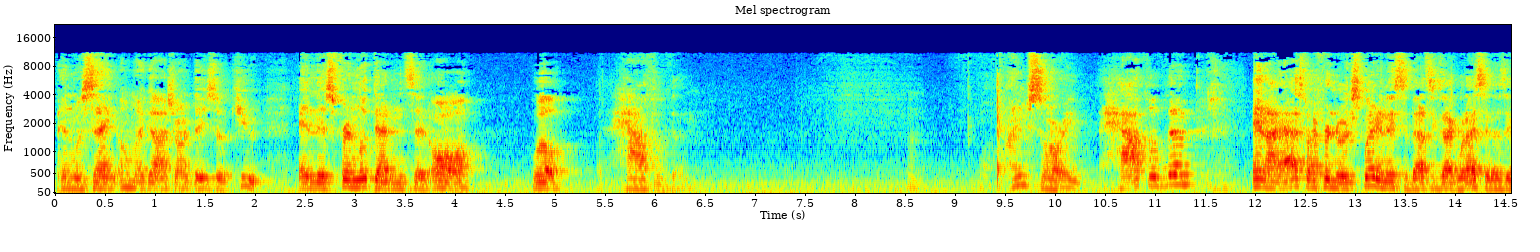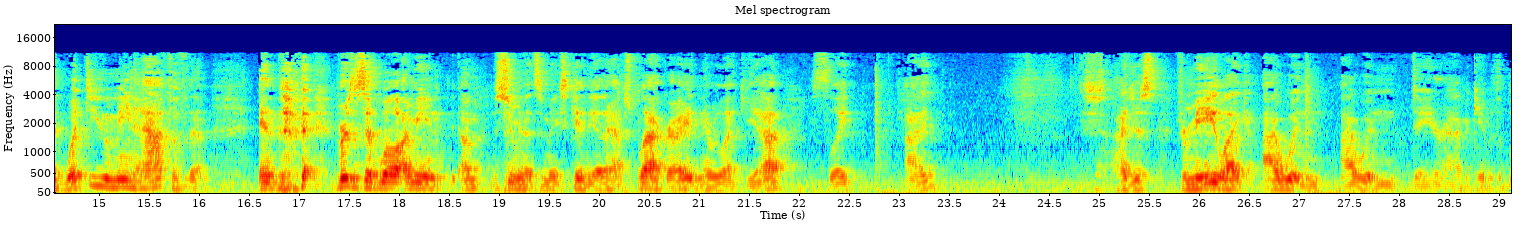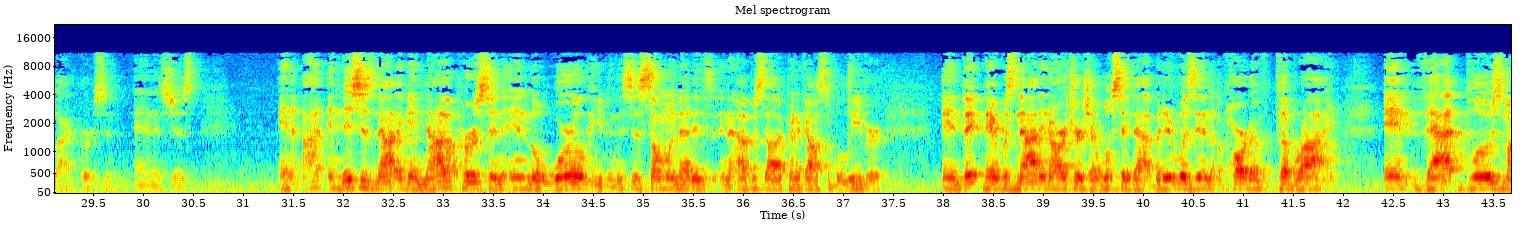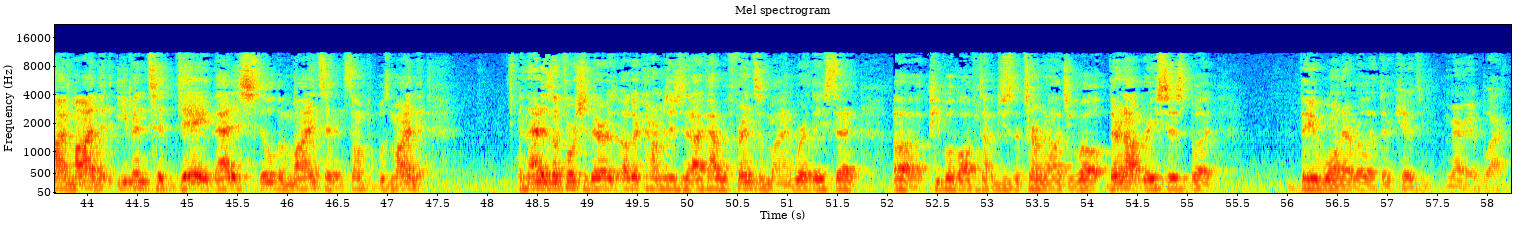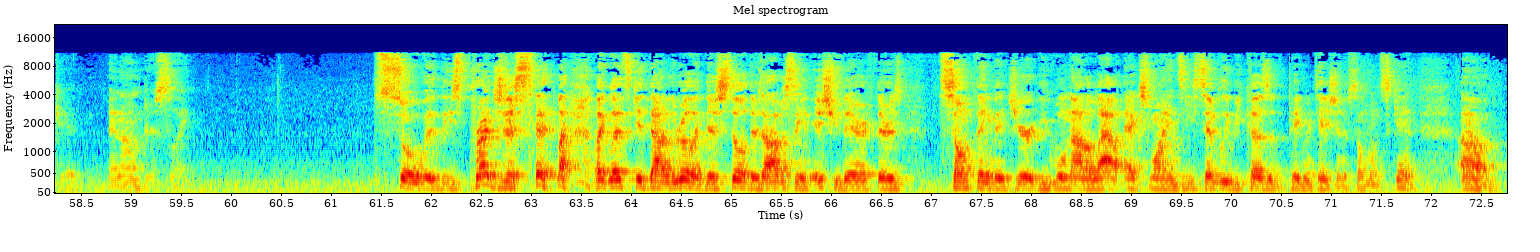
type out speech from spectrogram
and was saying, "Oh my gosh, aren't they so cute?" And this friend looked at it and said, Oh, well, half of them. Well, I'm sorry, half of them? And I asked my friend to explain, and they said, That's exactly what I said. I said, What do you mean half of them? And the person said, Well, I mean, I'm assuming that's a mixed kid. The other half's black, right? And they were like, Yeah. It's like, I. I just for me like I wouldn't I wouldn't date or have a kid with a black person and it's just and I, and this is not again not a person in the world even this is someone that is an apostolic Pentecostal believer, and they, was not in our church. I will say that, but it was in a part of the bride, and that blows my mind that even today that is still the mindset in some people's mind that, and that is unfortunate. There is other conversations that I've had with friends of mine where they said uh, people have oftentimes used the terminology, well, they're not racist, but they won't ever let their kids marry a black kid, and I'm just like so at least prejudiced. like, like, let's get down to the real. Like, there's still there's obviously an issue there. If there's something that you're you will not allow X, Y, and Z simply because of the pigmentation of someone's skin. Um,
